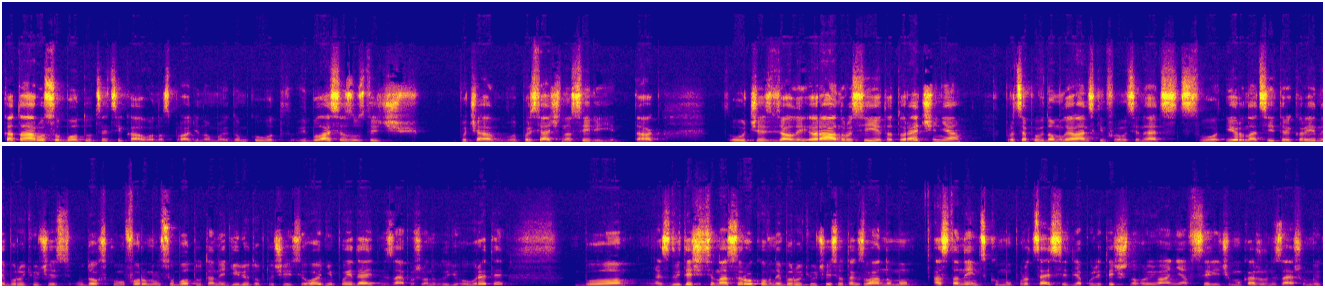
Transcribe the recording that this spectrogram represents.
Катар у суботу, це цікаво, насправді, на мою думку. От відбулася зустріч, почав, присвячена Сирії. Так? Участь взяли Іран, Росія та Туреччина. Про це повідомило іранське інформаційне агентство Ірна. Ці три країни беруть участь у Дохському форумі в суботу та неділю, тобто ще й сьогодні поїдуть. Не знаю, про що вони будуть говорити. Бо з 2017 року вони беруть участь у так званому Астанинському процесі для політичного руйнування в Сирії. Чому кажу, не знаю, що ми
